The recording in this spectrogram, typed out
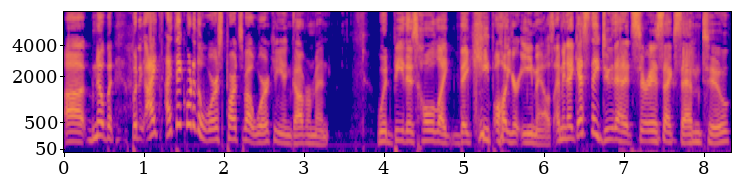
uh, no, but but I I think one of the worst parts about working in government would be this whole like they keep all your emails. I mean, I guess they do that at SiriusXM too.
